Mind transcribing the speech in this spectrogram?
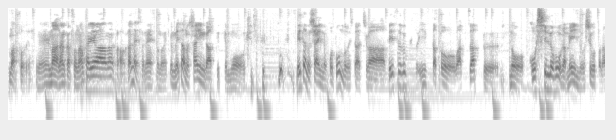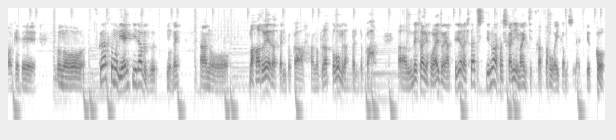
まあそうですね。まあなんかそのあたりはなんかわかんないですよね。そのメタの社員がって言っても、メタの社員のほとんどの人たちは、Facebook とインスタと WhatsApp の更新の方がメインのお仕事なわけで、その、少なくともリアリティラブズのね、あの、まあ、ハードウェアだったりとか、あの、プラットフォームだったりとか、あので、さらにホライゾンやってるような人たちっていうのは確かに毎日使った方がいいかもしれないですけど、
